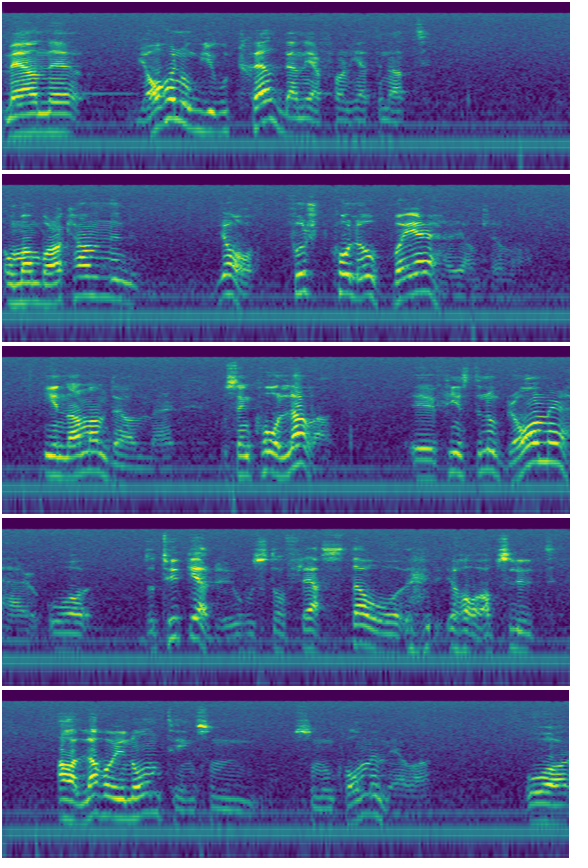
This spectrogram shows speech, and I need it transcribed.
Men eh, jag har nog gjort själv den erfarenheten att om man bara kan, ja, först kolla upp vad är det här egentligen va? Innan man dömer. Och sen kolla va, eh, finns det något bra med det här? Och då tycker jag det, hos de flesta och ja absolut alla har ju någonting som, som de kommer med va. Och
